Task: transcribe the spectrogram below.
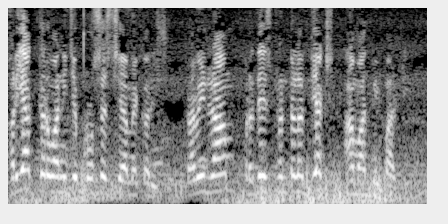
ફરિયાદ કરવાની જે પ્રોસેસ છે અમે કરીશું. પ્રવીણ રામ, પ્રદેશ ફ્રન્ટલ અધ્યક્ષ, આમ આદમી પાર્ટી.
